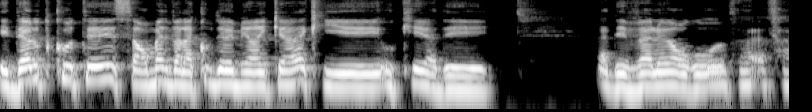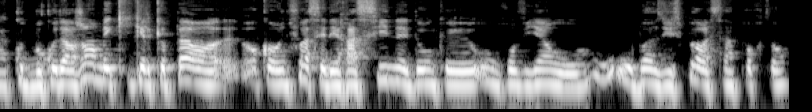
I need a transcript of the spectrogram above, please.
Et d'un autre côté, ça emmène vers la Coupe de l'Amérique qui est ok à des à des valeurs, enfin, coûte beaucoup d'argent, mais qui quelque part, encore une fois, c'est des racines et donc euh, on revient aux, aux, bases du sport et c'est important.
